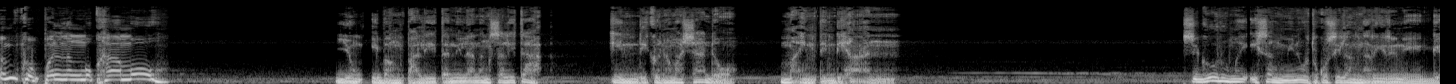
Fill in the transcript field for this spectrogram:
Ang kapal ng mukha mo. Yung ibang palitan nila ng salita, hindi ko na masyado maintindihan. Siguro may isang minuto ko silang naririnig.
